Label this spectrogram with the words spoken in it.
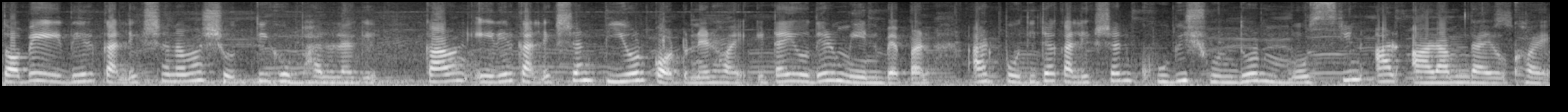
তবে এদের কালেকশন আমার সত্যি খুব ভালো লাগে। কারণ এদের কালেকশন পিওর কটনের হয়। এটাই ওদের মেন ব্যাপার। আর প্রতিটা কালেকশন খুবই সুন্দর, মসৃণ আর আরামদায়ক হয়।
